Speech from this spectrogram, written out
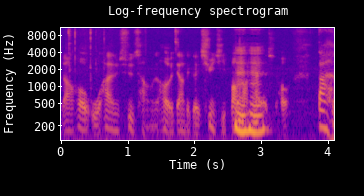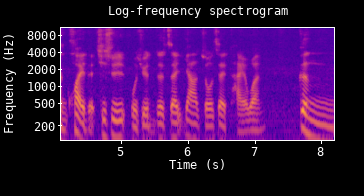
然后武汉市场，然后有这样的一个讯息爆发开的时候，大家很快的，其实我觉得在亚洲，在台湾，更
